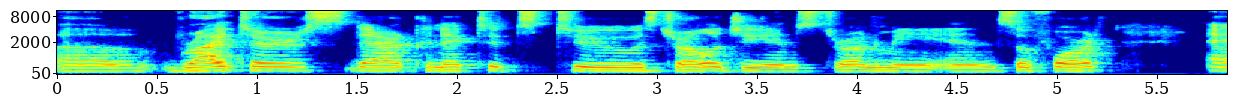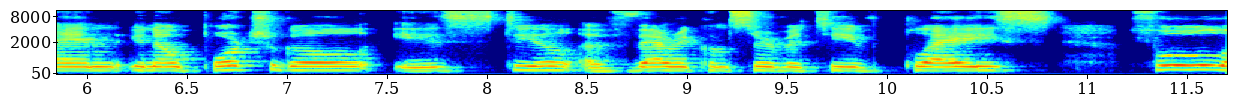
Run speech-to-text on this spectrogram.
uh, writers that are connected to astrology and astronomy and so forth. And you know, Portugal is still a very conservative place, full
